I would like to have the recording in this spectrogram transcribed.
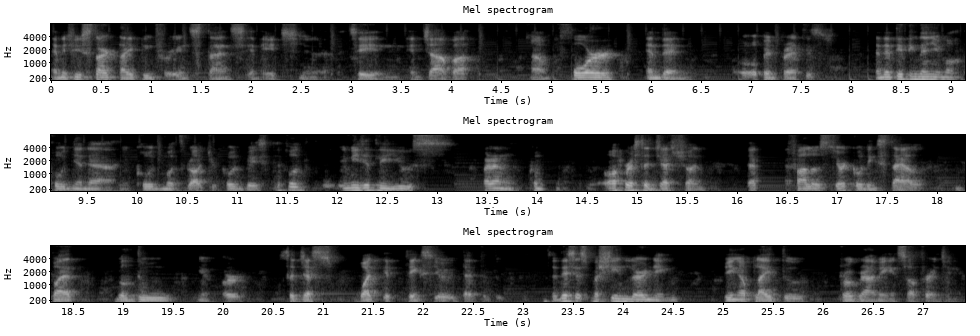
And if you start typing, for instance, in H, you know, let's say in, in Java, um, for and then open parenthesis, and then titingnan yung mga code niya na yung code mo throughout your code base, it will immediately use parang offer a suggestion that follows your coding style, but will do you know, or suggest what it thinks you intend to do. So this is machine learning being applied to programming and software engineering.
